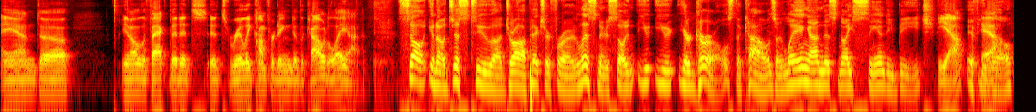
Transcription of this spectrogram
And, uh, you know, the fact that it's, it's really comforting to the cow to lay on it. So, you know, just to uh, draw a picture for our listeners, so you, you, your girls, the cows, are laying on this nice sandy beach, Yeah. if you yeah, will.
